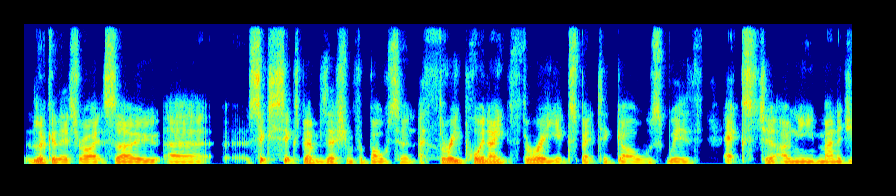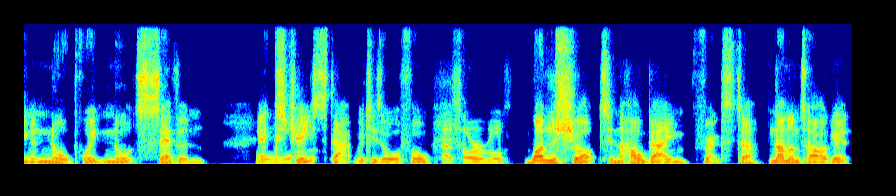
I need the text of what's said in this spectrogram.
look at this, right? So, uh, 66 possession for Bolton, a 3.83 expected goals with Exeter only managing a 0.07 XG stat, which is awful. That's horrible. One shot in the whole game for Exeter, none on target.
